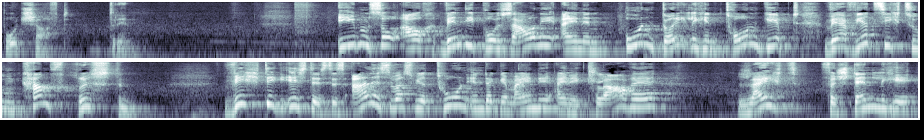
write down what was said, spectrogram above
Botschaft drin. Ebenso auch, wenn die Posaune einen undeutlichen Ton gibt, wer wird sich zum Kampf rüsten? Wichtig ist es, dass alles, was wir tun in der Gemeinde, eine klare, leicht verständliche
